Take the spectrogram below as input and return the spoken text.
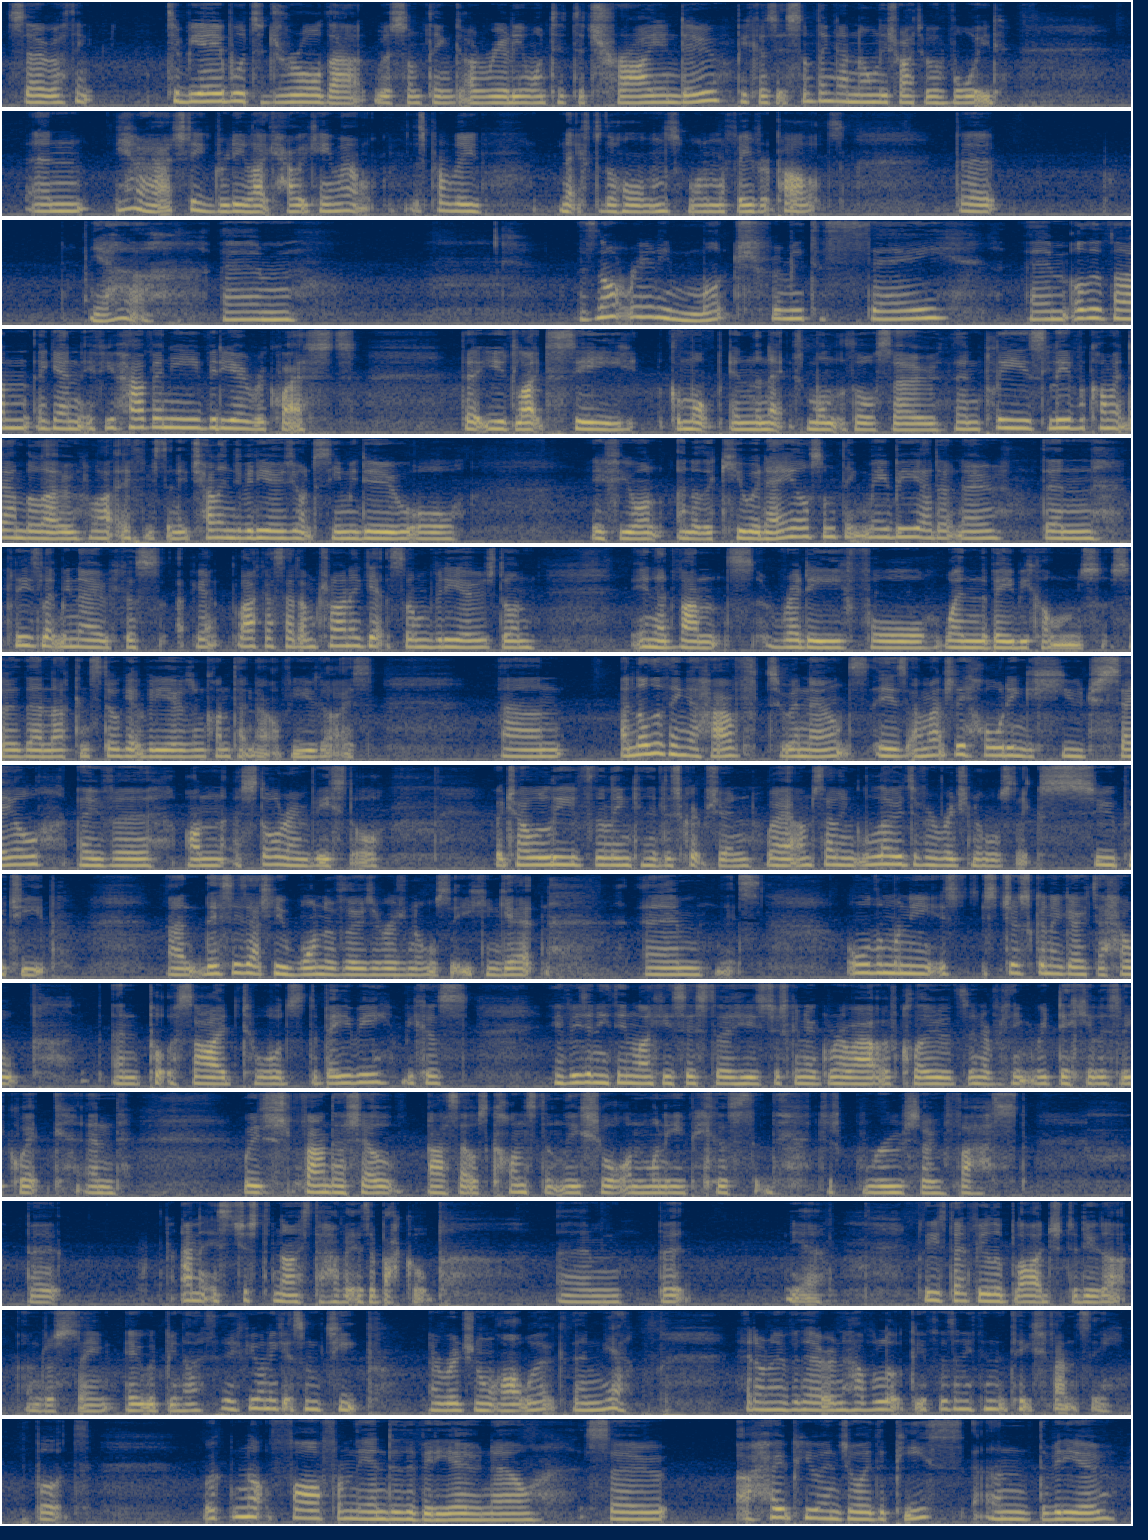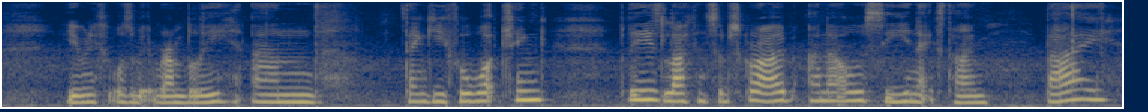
So I think to be able to draw that was something I really wanted to try and do because it's something I normally try to avoid. And yeah I actually really like how it came out. It's probably next to the horns one of my favourite parts. But yeah um there's not really much for me to say um, other than again if you have any video requests that you'd like to see come up in the next month or so then please leave a comment down below. Like if there's any challenge videos you want to see me do or if you want another Q&A or something maybe I don't know then please let me know because again like I said I'm trying to get some videos done in advance ready for when the baby comes so then I can still get videos and content out for you guys and another thing I have to announce is I'm actually holding a huge sale over on a Storenvy store, which I will leave the link in the description, where I'm selling loads of originals like super cheap. And this is actually one of those originals that you can get. Um, it's all the money is it's just going to go to help and put aside towards the baby because if he's anything like his sister, he's just going to grow out of clothes and everything ridiculously quick and we just found ourselves ourselves constantly short on money because it just grew so fast. But and it's just nice to have it as a backup. Um, but yeah, please don't feel obliged to do that. I'm just saying it would be nice. If you want to get some cheap original artwork, then yeah, head on over there and have a look if there's anything that takes your fancy. But we're not far from the end of the video now, so I hope you enjoyed the piece and the video, even if it was a bit rambly, and thank you for watching. Please like and subscribe, and I will see you next time. Bye!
